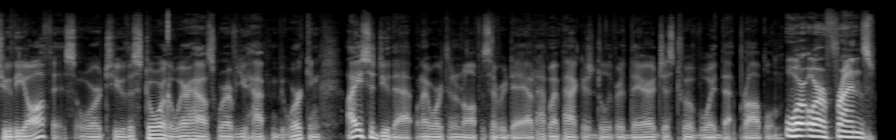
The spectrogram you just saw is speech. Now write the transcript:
to the office or to the store, the warehouse, wherever you happen to be working. I used to do that when I worked in an office every day. I'd have my package delivered there just to avoid that problem. Or or a friend's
